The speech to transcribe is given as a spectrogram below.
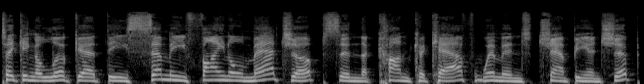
Taking a look at the semifinal matchups in the CONCACAF Women's Championship,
